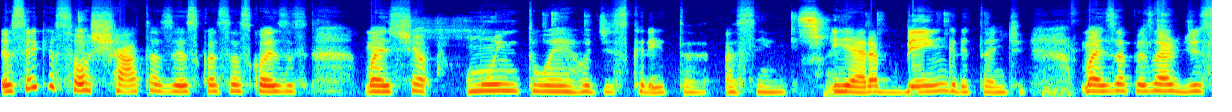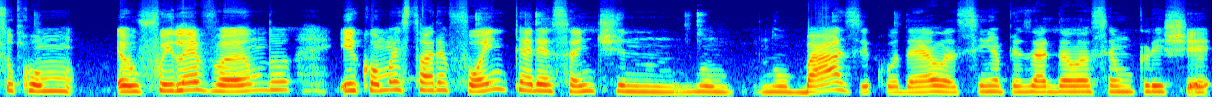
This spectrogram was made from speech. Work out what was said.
eu sei que eu sou chata às vezes com essas coisas, mas tinha muito erro de escrita, assim. Sim. E era bem gritante. Mas apesar disso, como eu fui levando e como a história foi interessante no, no básico dela, assim, apesar dela ser um clichê,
